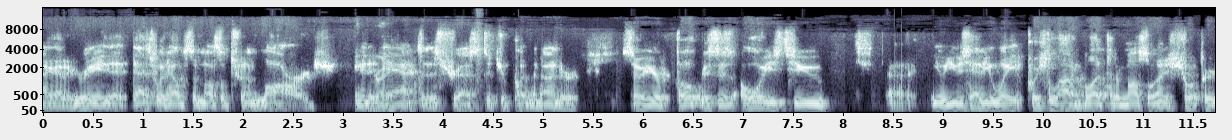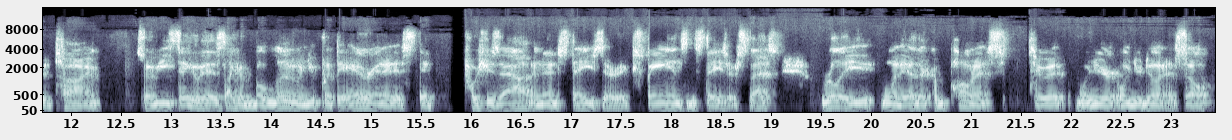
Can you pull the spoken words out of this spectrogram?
I got to agree that that's what helps the muscle to enlarge and right. adapt to the stress that you're putting it under. So your focus is always to, uh, you know, use heavy weight, push a lot of blood to the muscle in a short period of time. So if you think of it, it's like a balloon. You put the air in it, it pushes out and then stays there, it expands and stays there. So that's really one of the other components to it when you're when you're doing it. So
